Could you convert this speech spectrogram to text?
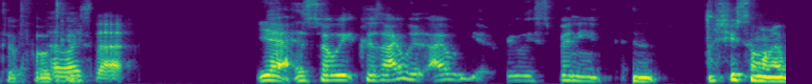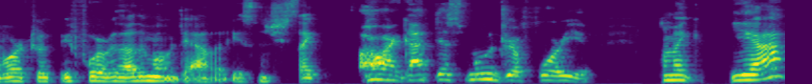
to focus. I like that. Yeah, so we because I would I would get really spinny, and she's someone I've worked with before with other modalities, and she's like, "Oh, I got this mudra for you." I'm like, "Yeah,"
